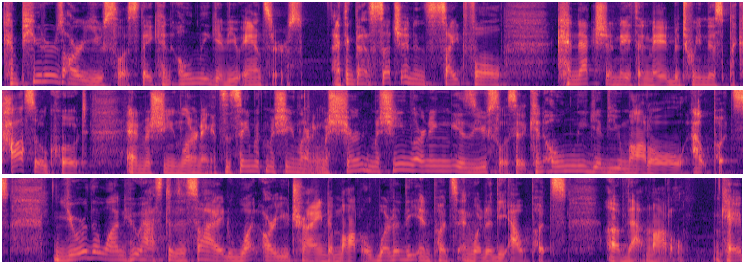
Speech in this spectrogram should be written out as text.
computers are useless. They can only give you answers. I think that's such an insightful connection Nathan made between this Picasso quote and machine learning. It's the same with machine learning. Machine, learning is useless. It can only give you model outputs. You're the one who has to decide what are you trying to model? What are the inputs and what are the outputs of that model? Okay,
